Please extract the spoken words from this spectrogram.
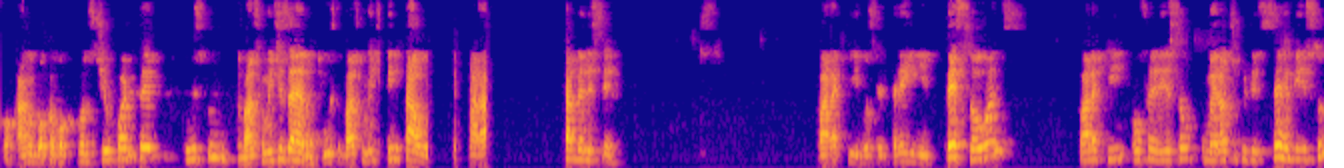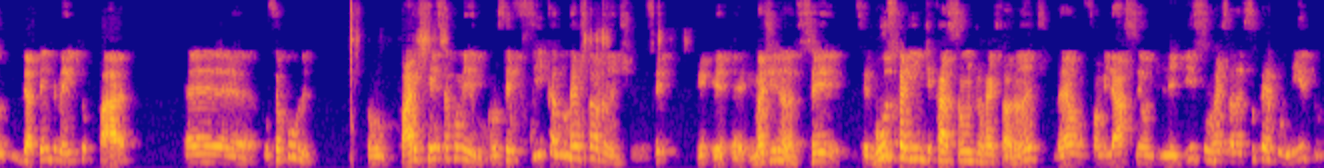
focar no boca a boca positivo pode ter custo basicamente zero, custo basicamente mental. Comparado estabelecer para que você treine pessoas para que ofereçam o melhor tipo de serviço de atendimento para é, o seu público. Então, pare e pensa comigo. Você fica no restaurante, você, imagina, você, você busca ali indicação de um restaurante, né, um familiar seu lhe disse um restaurante super bonito,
